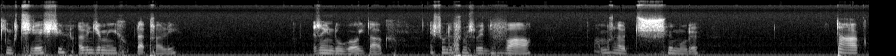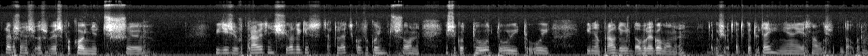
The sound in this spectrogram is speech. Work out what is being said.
King 30, ale będziemy ich ulepszali. Za niedługo i tak. Jeszcze ulepszymy sobie dwa, a może nawet trzy mury. Tak, ulepszymy sobie, sobie spokojnie trzy. Widzicie, już prawie ten środek jest tak lekko wykończony. Jeszcze go tu, tu i tu i, i naprawdę już dobrego mamy tego środka, tylko tutaj nie jest na ósmym, dobra.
